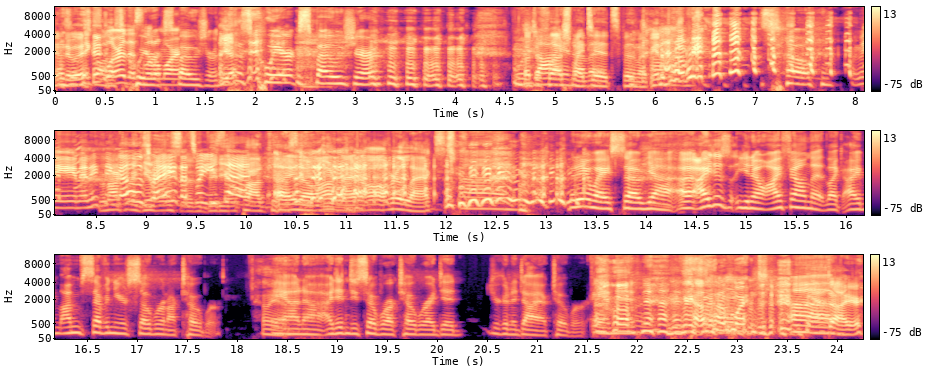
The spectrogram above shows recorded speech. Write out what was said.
into what it. they call Explore this this a queer little more. exposure. This is queer exposure. We're about to flash my of it. tits, but it might be inappropriate. So I mean, anything goes, right? That's what you said. podcast. I know. All right, I'll relax. um, but anyway, so yeah, I, I just you know I found that like I'm I'm seven years sober in October, Hell yeah. and uh, I didn't do sober October. I did You're Gonna Die October, and then, That's more so, uh, dire.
